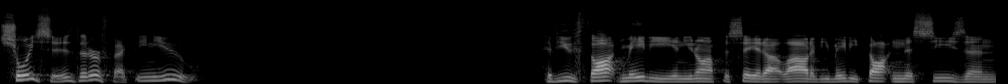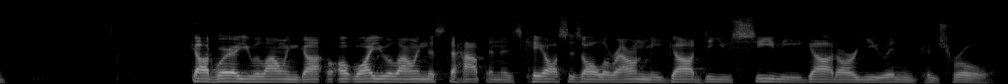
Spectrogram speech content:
choices that are affecting you. Have you thought maybe, and you don't have to say it out loud, have you maybe thought in this season, God, why are you allowing God, why are you allowing this to happen as chaos is all around me? God, do you see me? God, are you in control?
